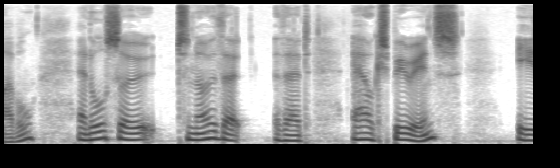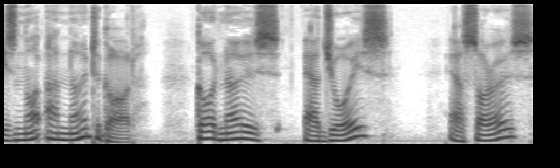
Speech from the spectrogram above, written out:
Bible, and also to know that that our experience is not unknown to God. God knows our joys, our sorrows,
